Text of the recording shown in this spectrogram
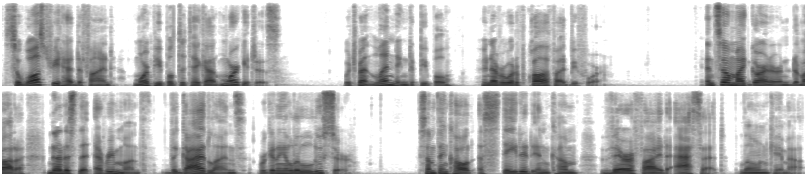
So Wall Street had to find more people to take out mortgages, which meant lending to people who never would have qualified before. And so Mike Garner in Nevada noticed that every month the guidelines were getting a little looser. Something called a stated income verified asset loan came out,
